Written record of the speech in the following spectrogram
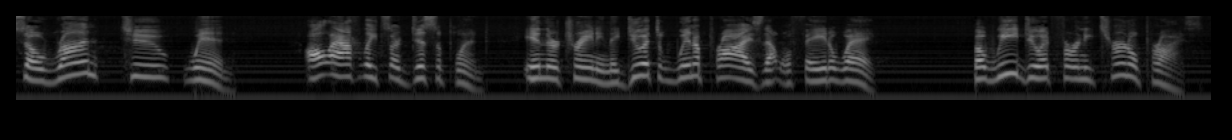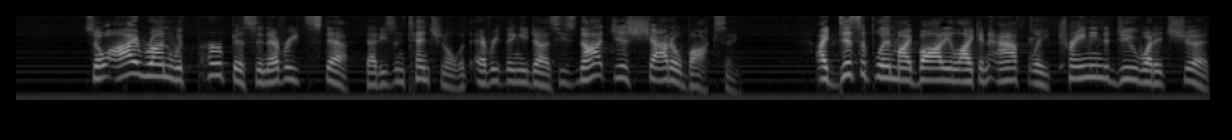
So run to win. All athletes are disciplined in their training, they do it to win a prize that will fade away. But we do it for an eternal prize. So I run with purpose in every step, that he's intentional with everything he does. He's not just shadow boxing. I discipline my body like an athlete, training to do what it should.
